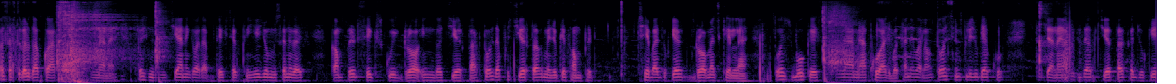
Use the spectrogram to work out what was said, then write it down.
तो सबसे पहले तो आपको आपको आना है। तो नीचे आने के बाद आप देख सकते हैं, ये जो मिशन है guys complete six quick draw in the chair park तो आपको चेयर पार्क में जो कि कंप्लीट छः बार जो कि ड्रॉ मैच खेलना है। तो वो कैसे खेलना है, मैं आपको आज बताने वाला हूँ। तो सिंपली जो कि आपको जाना है आप चेयर पार्क का जो कि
